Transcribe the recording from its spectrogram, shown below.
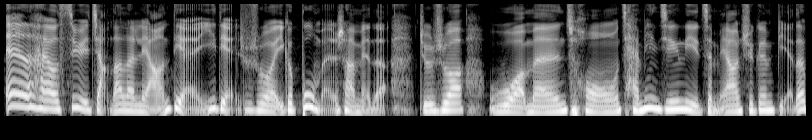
N 还有思雨讲到了两点，一点就是说一个部门上面的，就是说我们从产品经理怎么样去跟别的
